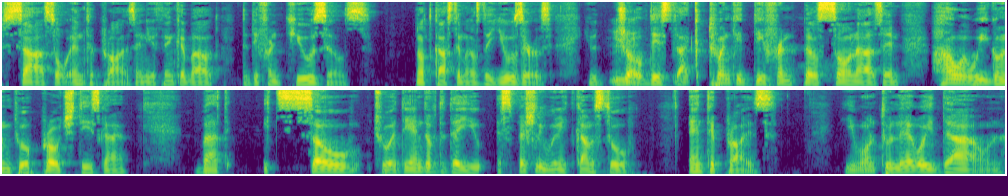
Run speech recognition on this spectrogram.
SaaS or enterprise and you think about the different users, not customers, the users, you mm. drove this like 20 different personas and how are we going to approach this guy? But it's so true. At the end of the day, you, especially when it comes to enterprise, you want to narrow it down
